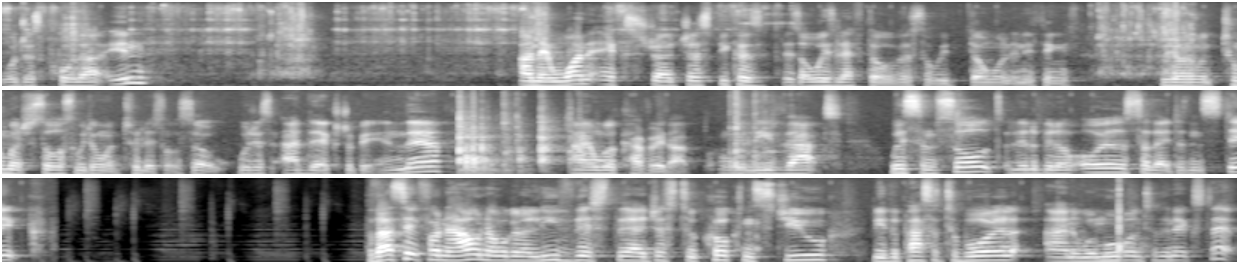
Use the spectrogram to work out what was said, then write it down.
we'll just pour that in. And then one extra just because there's always leftovers so we don't want anything, we don't want too much sauce, we don't want too little. So we'll just add the extra bit in there and we'll cover it up. And we'll leave that with some salt, a little bit of oil so that it doesn't stick. But that's it for now. Now we're going to leave this there just to cook and stew, leave the pasta to boil, and we'll move on to the next step.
